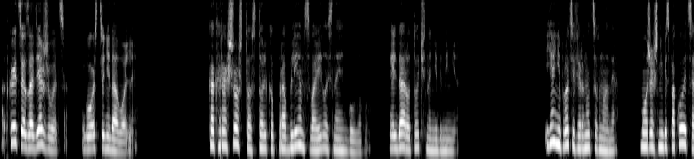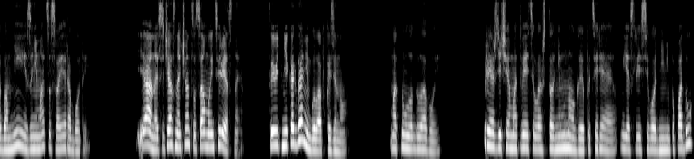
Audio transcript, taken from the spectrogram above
Открытие задерживается. Гости недовольны. Как хорошо, что столько проблем свалилось на их голову. Эльдару точно не до меня. Я не против вернуться в номер. Можешь не беспокоиться обо мне и заниматься своей работой. Яна, сейчас начнется самое интересное. Ты ведь никогда не была в казино? Мотнула головой. Прежде чем ответила, что немногое потеряю, если сегодня не попаду,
